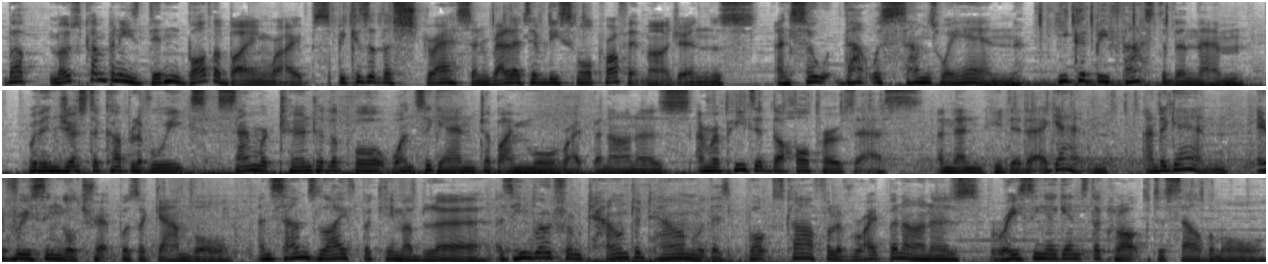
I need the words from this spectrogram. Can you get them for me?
But most companies didn't bother buying ripes because of the stress and relatively small profit margins. And so that was Sam's way in. He could be faster than them. Within just a couple of weeks, Sam returned to the port once again to buy more ripe bananas and repeated the whole process. And then he did it again and again. Every single trip was a gamble, and Sam's life became a blur as he rode from town to town with his boxcar full of ripe bananas, racing against the clock to sell them all.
